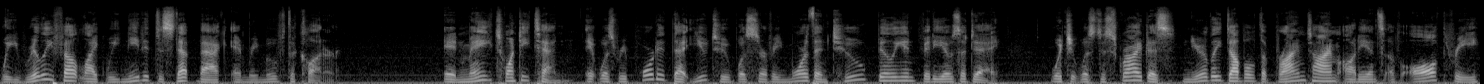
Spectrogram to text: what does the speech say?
We really felt like we needed to step back and remove the clutter. In May 2010, it was reported that YouTube was serving more than 2 billion videos a day, which it was described as nearly double the prime time audience of all three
